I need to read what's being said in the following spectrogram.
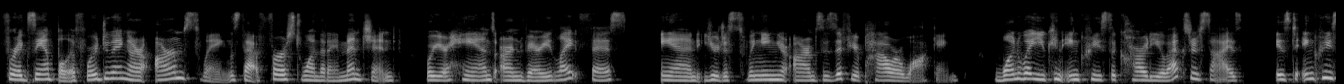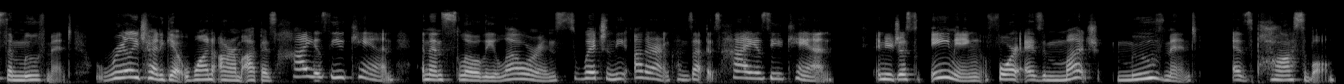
For example, if we're doing our arm swings, that first one that I mentioned, where your hands are in very light fists and you're just swinging your arms as if you're power walking. One way you can increase the cardio exercise is to increase the movement. Really try to get one arm up as high as you can, and then slowly lower and switch, and the other arm comes up as high as you can. And you're just aiming for as much movement as possible.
